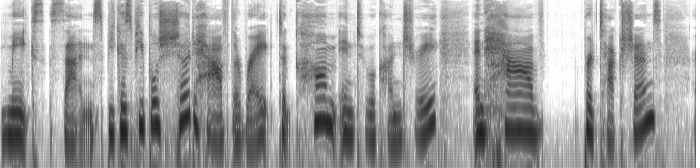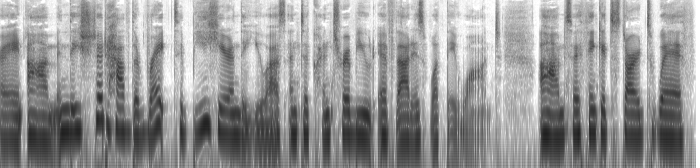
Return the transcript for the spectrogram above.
makes sense because people should have the right to come into a country and have protections, right? Um, and they should have the right to be here in the U.S. and to contribute if that is what they want. Um, so I think it starts with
